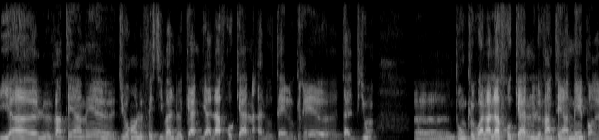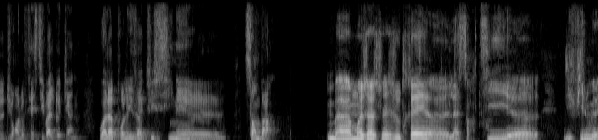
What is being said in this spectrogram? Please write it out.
Il y a le 21 mai, euh, durant le Festival de Cannes, il y a l'Afro-Cannes à l'Hôtel Grey euh, d'Albion. Euh, donc voilà, l'Afro-Cannes le 21 mai pendant- durant le Festival de Cannes. Voilà pour les actus ciné euh, Samba. Bah, moi, j'aj- j'ajouterais euh, la sortie du film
